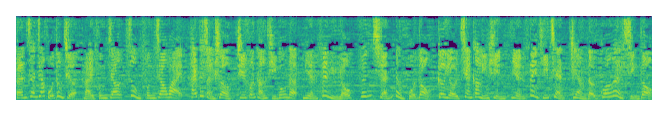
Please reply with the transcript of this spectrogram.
凡参加活动者买蜂胶送蜂胶外，还可享受知蜂糖提供的免费旅游、温泉等活动，更有健康礼品、免费体检这样的关爱行动。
